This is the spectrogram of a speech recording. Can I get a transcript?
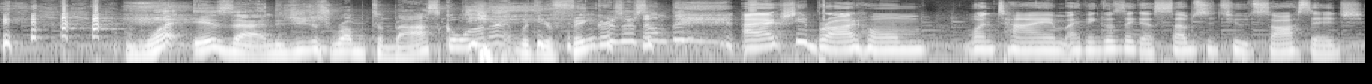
what is that? And did you just rub Tabasco on it with your fingers or something? I actually brought home one time. I think it was like a substitute sausage,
